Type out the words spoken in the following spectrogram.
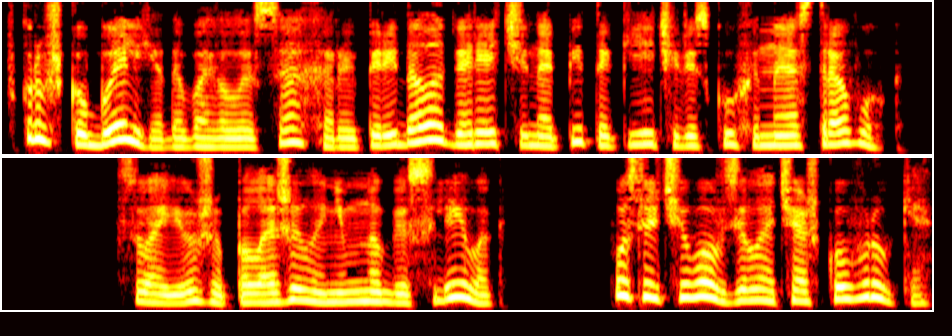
В кружку Белль я добавила сахар и передала горячий напиток ей через кухонный островок. В свою же положила немного сливок, после чего взяла чашку в руки.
